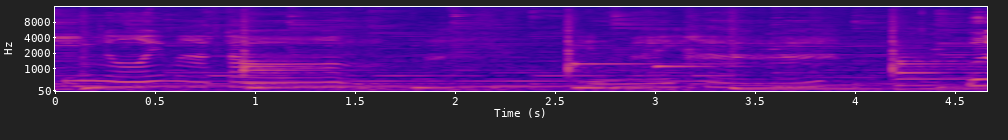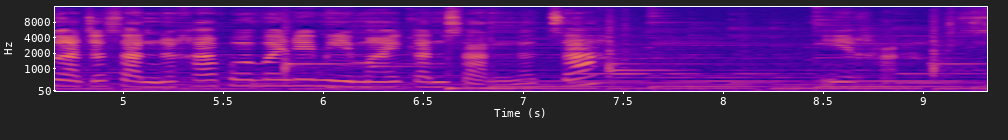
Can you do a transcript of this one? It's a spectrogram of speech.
พึ่งน้อยมาตอม เห็นไหมคะมืออาจจะสั่นนะคะ เพราะไม่ได้มีไม้กันสั่นนะจ๊ะ นี่ค่ะแซ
